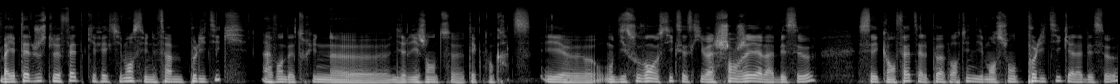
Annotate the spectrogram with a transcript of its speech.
Bah, Il y a peut-être juste le fait qu'effectivement, c'est une femme politique avant d'être une euh, dirigeante technocrate. Et euh, on dit souvent aussi que c'est ce qui va changer à la BCE, c'est qu'en fait, elle peut apporter une dimension politique à la BCE,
